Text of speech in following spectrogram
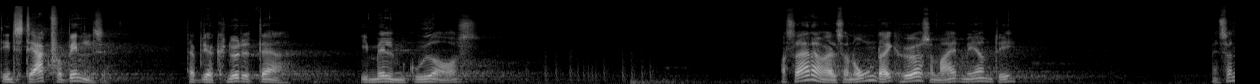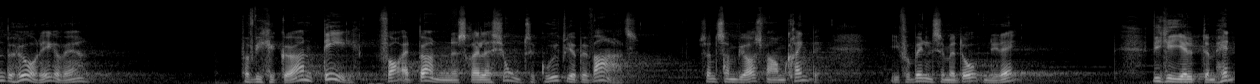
Det er en stærk forbindelse, der bliver knyttet der imellem Gud og os. Og så er der jo altså nogen, der ikke hører så meget mere om det. Men sådan behøver det ikke at være. For vi kan gøre en del for, at børnenes relation til Gud bliver bevaret. Sådan som vi også var omkring det i forbindelse med dåben i dag. Vi kan hjælpe dem hen,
